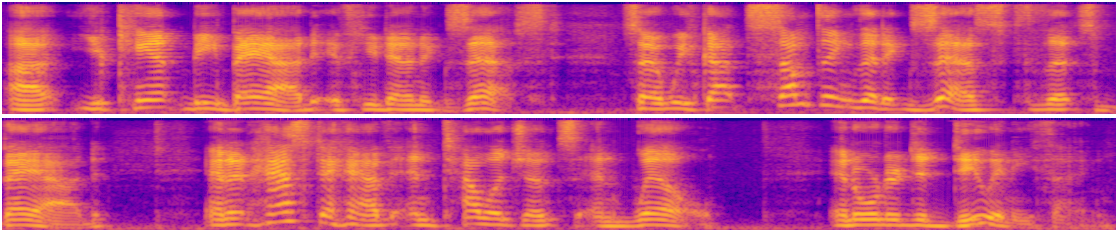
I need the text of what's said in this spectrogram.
Uh, you can't be bad if you don't exist. So, we've got something that exists that's bad, and it has to have intelligence and will in order to do anything.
